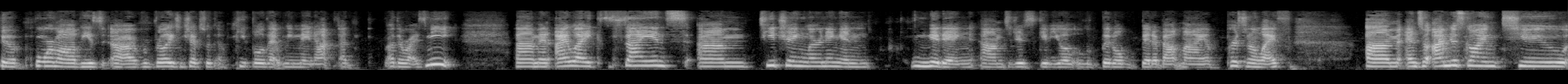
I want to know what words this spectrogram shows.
to form all of these uh, relationships with people that we may not uh, otherwise meet. Um, and I like science, um, teaching, learning, and knitting um, to just give you a little bit about my personal life. Um, and so I'm just going to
